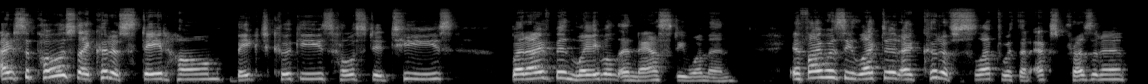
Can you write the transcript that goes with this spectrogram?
I suppose I could have stayed home, baked cookies, hosted teas, but I've been labeled a nasty woman. If I was elected, I could have slept with an ex president.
